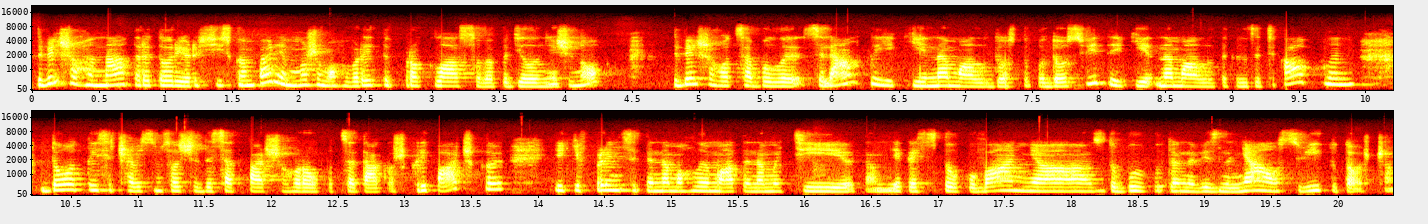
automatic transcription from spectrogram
здебільшого на території Російської імперії можемо говорити про класове поділення жінок. Здебільшого це були селянки, які не мали доступу до освіти, які не мали таких зацікавлень. До 1861 року це також кріпачки, які в принципі не могли мати на меті там якесь спілкування, здобути нові знання, освіту тощо.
